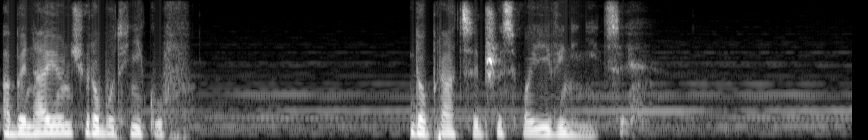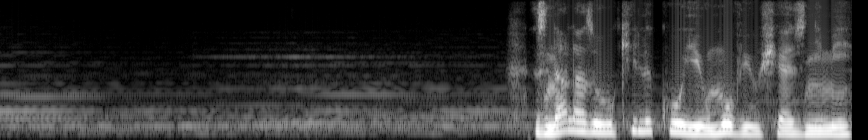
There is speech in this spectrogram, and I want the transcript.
aby nająć robotników do pracy przy swojej winnicy. Znalazł kilku i umówił się z nimi,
